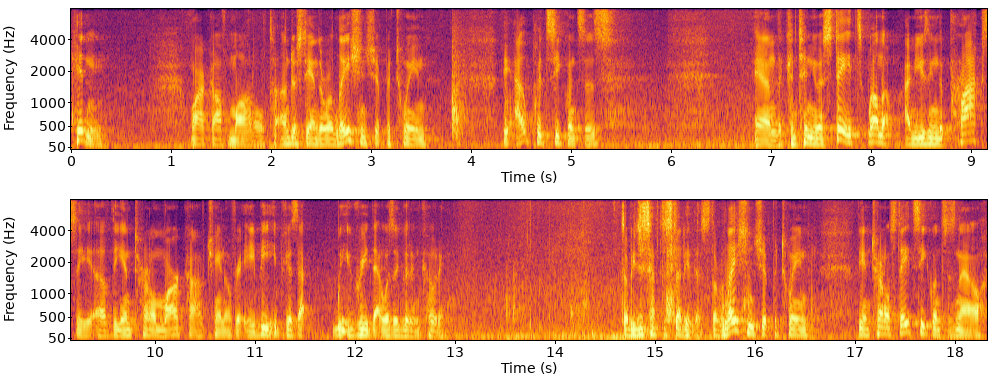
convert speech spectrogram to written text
hidden Markov model to understand the relationship between the output sequences and the continuous states. Well, no, I'm using the proxy of the internal Markov chain over AB because that, we agreed that was a good encoding. So we just have to study this. The relationship between the internal state sequences now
